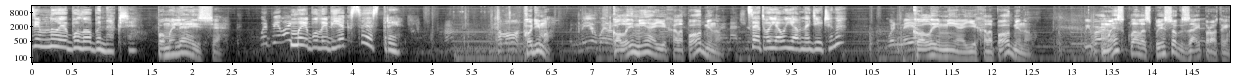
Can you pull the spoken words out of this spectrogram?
Зі мною було б інакше. Помиляєшся. Ми були б як сестри. Ходімо. Коли Мія їхала по обміну, Це твоя уявна дівчина? Коли Мія їхала по обміну, ми склали список за й проти.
